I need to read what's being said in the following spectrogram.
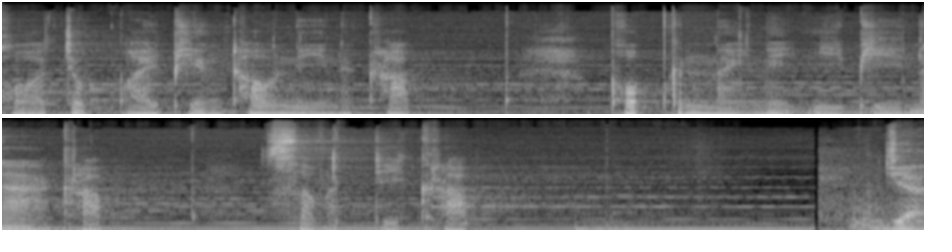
ขอจบไว้เพียงเท่านี้นะครับ พบกันใหม่ใน EP หน้าครับ สวัสดีครับ อย่า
